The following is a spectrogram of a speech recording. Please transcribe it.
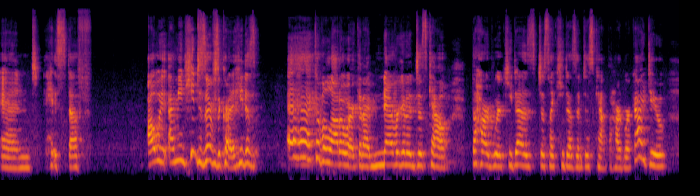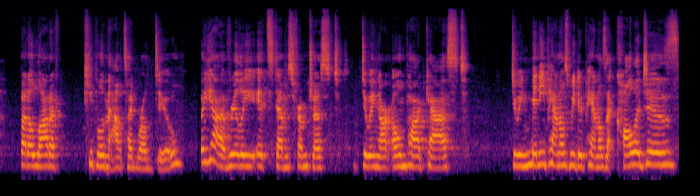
and his stuff always i mean he deserves the credit. He does a heck of a lot of work and i'm never going to discount the hard work he does just like he doesn't discount the hard work i do but a lot of people in the outside world do. But yeah really it stems from just doing our own podcast doing mini panels. We did panels at colleges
